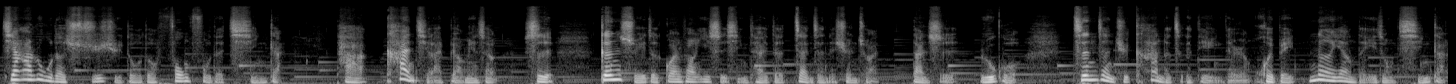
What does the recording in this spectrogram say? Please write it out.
加入了许许多多丰富的情感，它看起来表面上是跟随着官方意识形态的战争的宣传，但是如果真正去看了这个电影的人，会被那样的一种情感，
